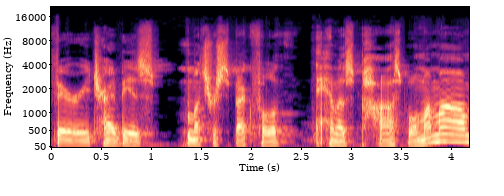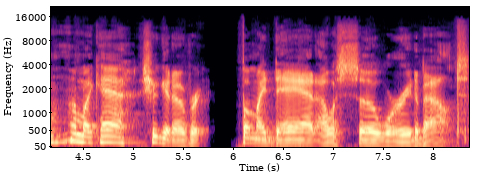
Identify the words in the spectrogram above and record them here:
Very tried to be as much respectful of him as possible. My mom, I'm like, eh, she'll get over it. But my dad, I was so worried about.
